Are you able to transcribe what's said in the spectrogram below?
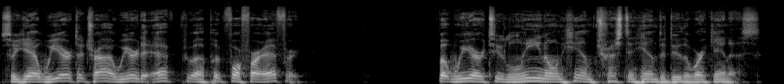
So, yeah, we are to try. We are to uh, put forth our effort. But we are to lean on him, trust in him to do the work in us.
